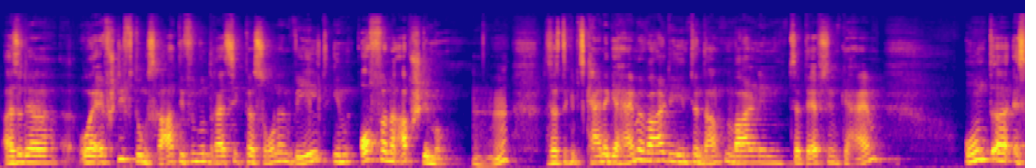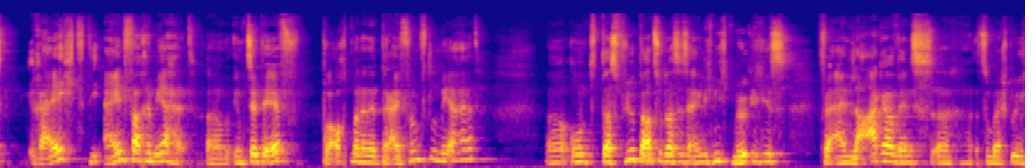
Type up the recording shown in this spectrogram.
Also der ORF-Stiftungsrat, die 35 Personen, wählt in offener Abstimmung. Mhm. Das heißt, da gibt es keine geheime Wahl, die Intendantenwahlen im ZDF sind geheim. Und äh, es reicht die einfache Mehrheit. Äh, Im ZDF braucht man eine Dreiviertelmehrheit äh, und das führt dazu, dass es eigentlich nicht möglich ist, für ein Lager, wenn es äh, zum Beispiel,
